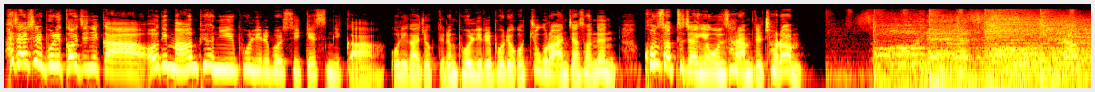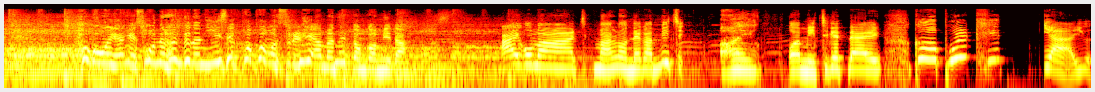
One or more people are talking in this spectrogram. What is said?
화장실 불이 꺼지니까 어디 마음 편히 볼일을 볼 수 있겠습니까? 우리 가족들은 볼일을 보려고 쭈그러 앉아서는 콘서트장에 온 사람들처럼 허공을 향해 손을 흔드는 이색 퍼포먼스를 해야만 했던 겁니다. 아이고 마 참말로 내가 미치 아이 어, 미치겠다. 그 불키 야 이거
